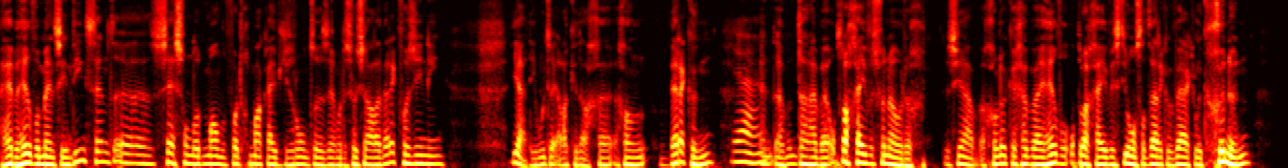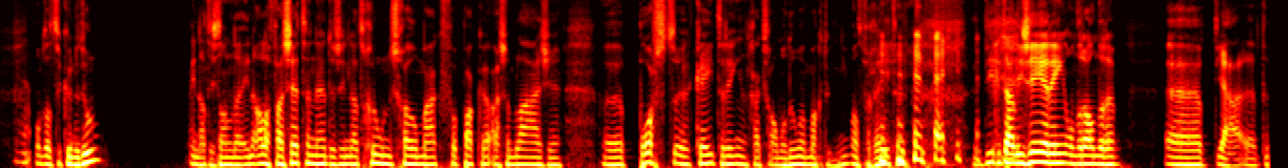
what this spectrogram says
hebben heel veel mensen in dienst. En, uh, 600 man voor het gemak eventjes rond zeg maar, de sociale werkvoorziening. Ja, die moeten elke dag gewoon werken. Ja. En daar hebben wij opdrachtgevers voor nodig. Dus ja, gelukkig hebben wij heel veel opdrachtgevers die ons dat werk ook werkelijk gunnen. Ja. Om dat te kunnen doen. En dat is dan in alle facetten, hè, dus in dat groen, schoonmaak, verpakken, assemblage, uh, post, uh, catering, dat ga ik ze allemaal noemen, mag natuurlijk niemand vergeten. nee. Digitalisering onder andere. Uh, ja, het,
